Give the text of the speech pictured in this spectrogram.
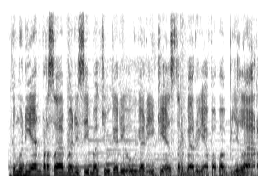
Kemudian persahabat disimak juga di unggahan IGS terbarunya Papa Bilar.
